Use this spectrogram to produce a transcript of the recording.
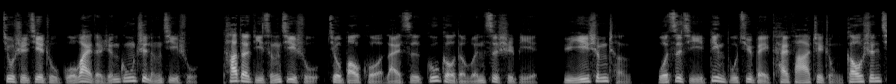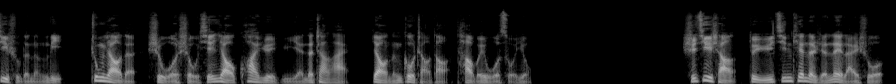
就是借助国外的人工智能技术，它的底层技术就包括来自 Google 的文字识别、语音生成。我自己并不具备开发这种高深技术的能力。重要的是，我首先要跨越语言的障碍，要能够找到它为我所用。实际上，对于今天的人类来说，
